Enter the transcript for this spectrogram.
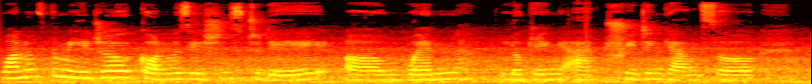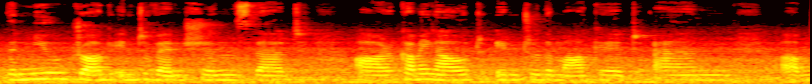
one of the major conversations today uh, when looking at treating cancer, the new drug interventions that are coming out into the market and um,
